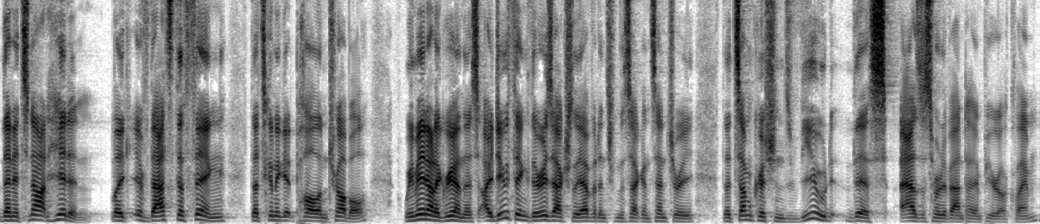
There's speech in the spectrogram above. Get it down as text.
then it's not hidden. Like if that's the thing that's going to get Paul in trouble, we may not agree on this. I do think there is actually evidence from the second century that some Christians viewed this as a sort of anti imperial claim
